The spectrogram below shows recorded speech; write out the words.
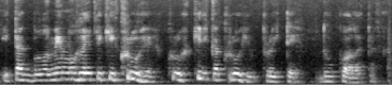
і так було, ми могли такі круги, круг, кілька кругів пройти довкола так.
